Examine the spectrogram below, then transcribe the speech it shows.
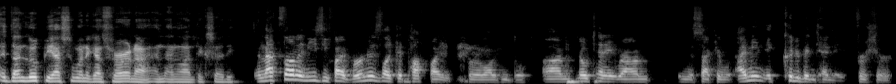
then Loopy has to win against Verna in Atlantic City. and that's not an easy fight. Verna is like a tough fight for a lot of people. Um, no 10-8 round in the second. I mean, it could have been 10-8 for sure.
